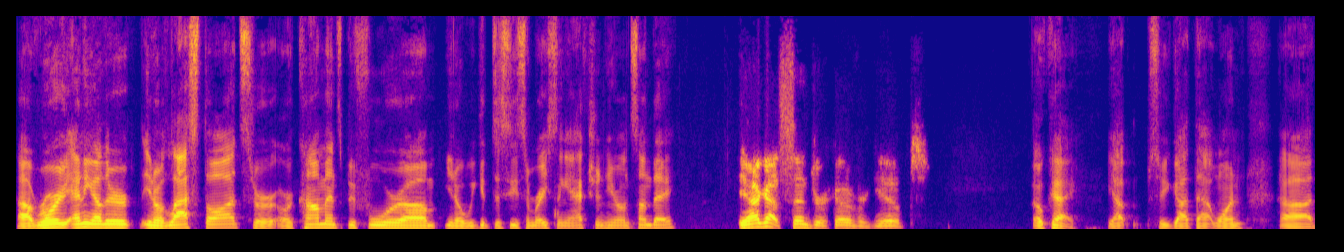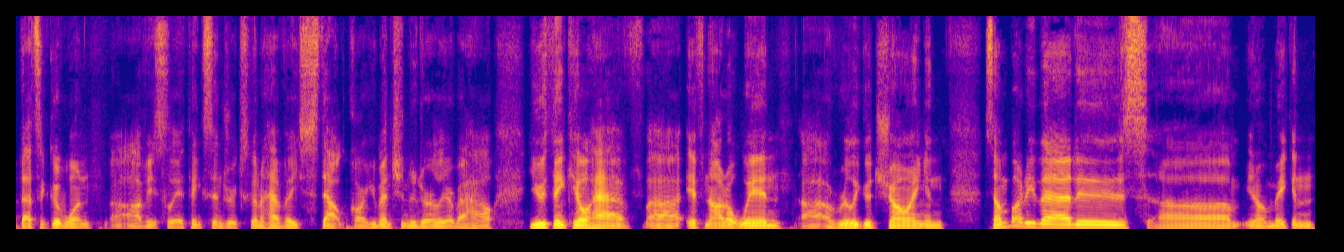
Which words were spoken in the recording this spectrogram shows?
uh, Rory, any other you know last thoughts or, or comments before um, you know we get to see some racing action here on Sunday? Yeah, I got Cindric over Gibbs. Okay, Yep. So you got that one. Uh, that's a good one. Uh, obviously, I think Cindric's going to have a stout car. You mentioned it earlier about how you think he'll have, uh, if not a win, uh, a really good showing, and somebody that is, um, you know, making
